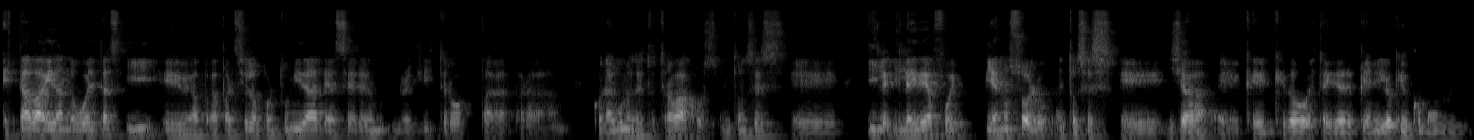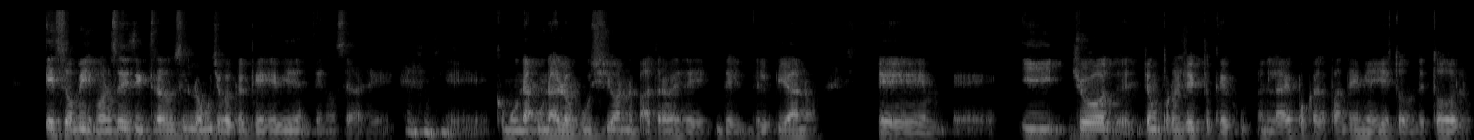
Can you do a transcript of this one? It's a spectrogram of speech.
estaba ahí dando vueltas y apareció la oportunidad de hacer un registro para, para con algunos de estos trabajos. Entonces, eh, y, la, idea fue piano solo, entonces eh, ya eh, que quedó esta idea de pianiloquio como un... Eso mismo, no sé si traducirlo mucho, pero creo que es evidente, ¿no? O sea, como una, una locución a través de, del piano. y yo tengo un proyecto que en la época de la pandemia y esto donde todos los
